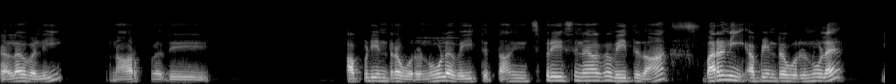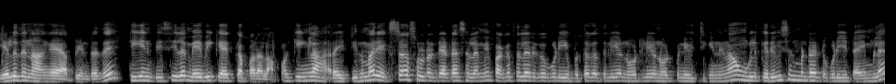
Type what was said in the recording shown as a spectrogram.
களவழி நாற்பது. அப்படின்ற ஒரு நூலை வைத்து தான் இன்ஸ்பிரேஷனாக வைத்து தான் பரணி அப்படின்ற ஒரு நூலை எழுதுனாங்க அப்படின்றது டிஎன்பிசியில் மேபி கேட்கப்படலாம். ஓகேங்களா ரைட் இது மாதிரி எக்ஸ்ட்ரா சொல்கிற டேட்டாஸ் எல்லாமே பக்கத்தில் இருக்கக்கூடிய புத்தகத்திலேயோ நோட்லேயோ நோட் பண்ணி வச்சுக்கிங்கன்னா உங்களுக்கு ரிவிஷன் பண்ணுறக்கூடிய டைமில்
